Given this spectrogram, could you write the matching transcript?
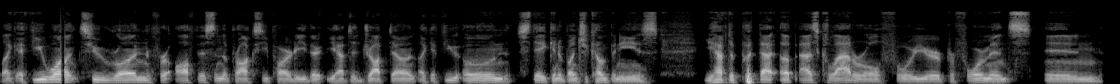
Like if you want to run for office in the proxy party, there, you have to drop down. Like if you own stake in a bunch of companies, you have to put that up as collateral for your performance in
